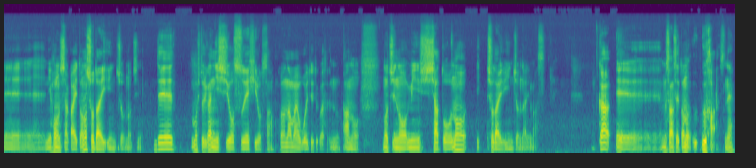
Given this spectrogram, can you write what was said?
えー日本社会党の初代委員長の後に。で、もう一人が西尾末弘さん。この名前覚えておいてください。あの、後の民主社党の初代委員長になります。が、えー無産政党の右右派ですね。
